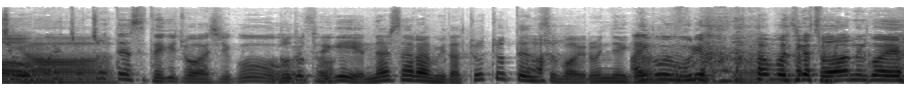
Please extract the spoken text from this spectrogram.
쪼쪼 막 야. 쪼쪼 댄스 되게 좋아하시고. 너도 그래서- 되게 옛날 사람이다. 쪼쪼 댄스 막 이런 얘기. 아이고 하는 거 우리. 할아버지가 좋아하는 거예요.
